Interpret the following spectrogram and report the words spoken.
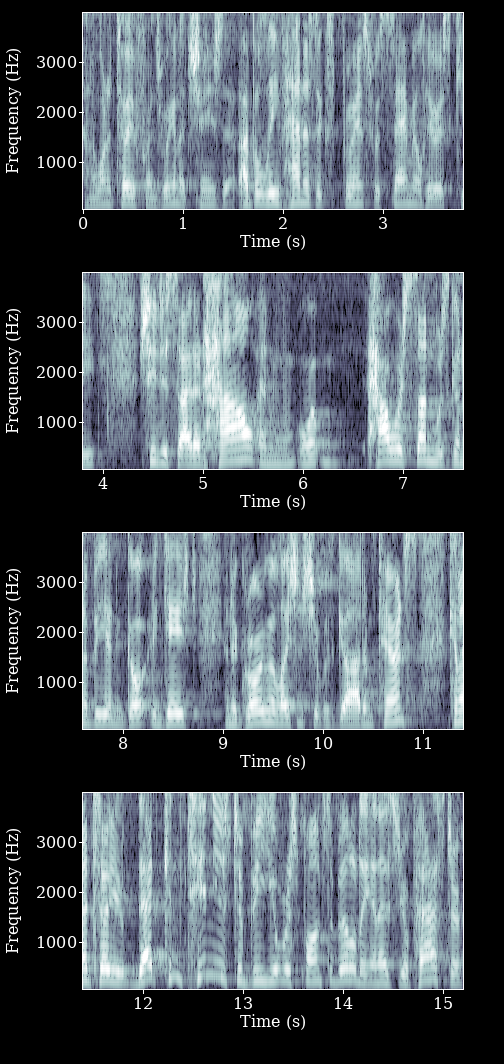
And I want to tell you, friends, we're going to change that. I believe Hannah's experience with Samuel here is key. She decided how and how her son was going to be engaged in a growing relationship with God. And parents, can I tell you, that continues to be your responsibility. And as your pastor,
